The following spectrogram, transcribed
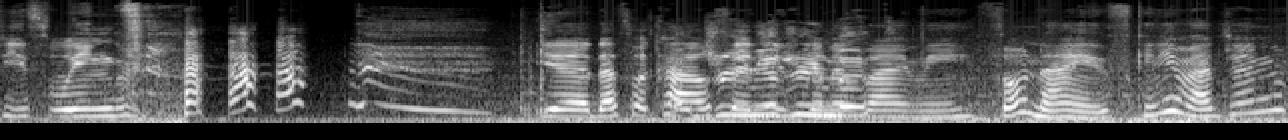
piece wings. yeah, that's what Kyle said he's gonna that. buy me. So nice. Can you imagine?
